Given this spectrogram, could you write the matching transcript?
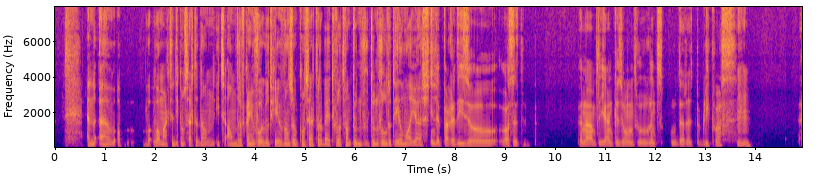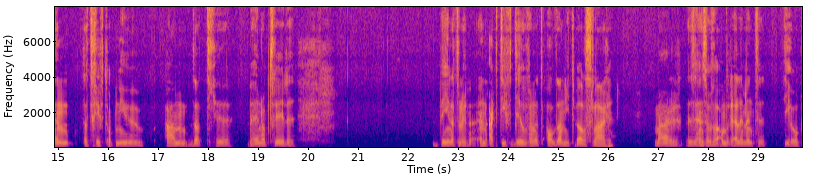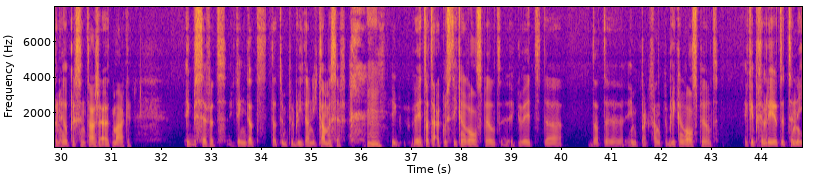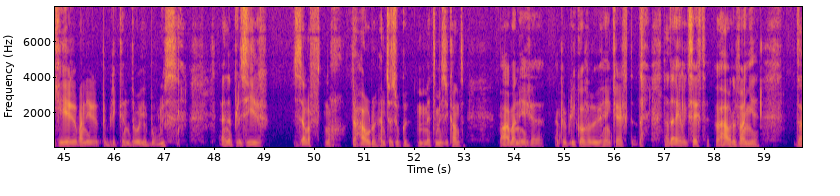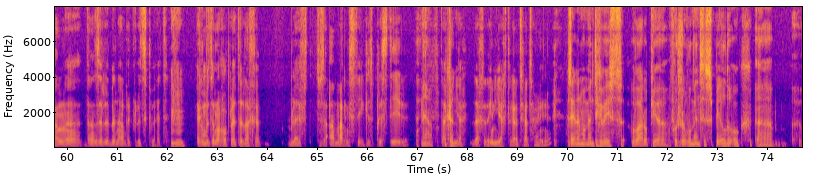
En eh, op, wat maakte die concerten dan iets anders? Of kan je een voorbeeld geven van zo'n concert waarbij het gevoel van toen, toen voelde het helemaal juist? In de Paradiso was het bijna om te janken, zo ontroerend hoe dat het publiek was. Mhm. En dat geeft opnieuw aan dat je bij een optreden ben je natuurlijk een actief deel van het al dan niet welslagen. Maar er zijn zoveel andere elementen die ook een heel percentage uitmaken. Ik besef het. Ik denk dat, dat een publiek dat niet kan beseffen. Mhm. Ik weet dat de akoestiek een rol speelt. Ik weet dat, dat de impact van het publiek een rol speelt. Ik heb geleerd het te negeren wanneer het publiek een dode boel is. En het plezier zelf nog te houden en te zoeken met de muzikanten. Maar wanneer je een publiek over u heen krijgt dat eigenlijk zegt, we houden van je, dan, eh, dan zit het bijna de kluts kwijt. Mhm. En je moet er nog opletten dat je blijft tussen aanhalingstekens presteren. Ja. Dat, je, dat je er niet achteruit gaat hangen. Zijn er momenten geweest waarop je voor zoveel mensen speelde ook? Eh,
